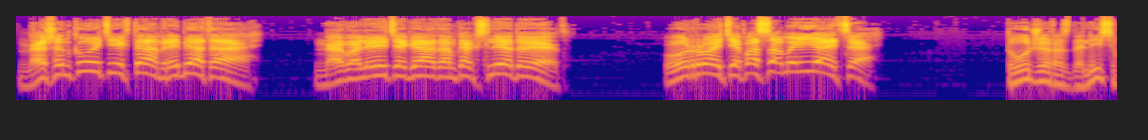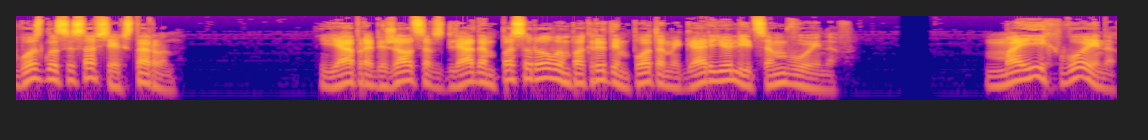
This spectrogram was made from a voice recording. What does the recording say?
«Нашинкуйте их там, ребята!» «Навалите гадам как следует! Уройте по самые яйца!» Тут же раздались возгласы со всех сторон. Я пробежался взглядом по суровым покрытым потом и гарью лицам воинов. Моих воинов!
